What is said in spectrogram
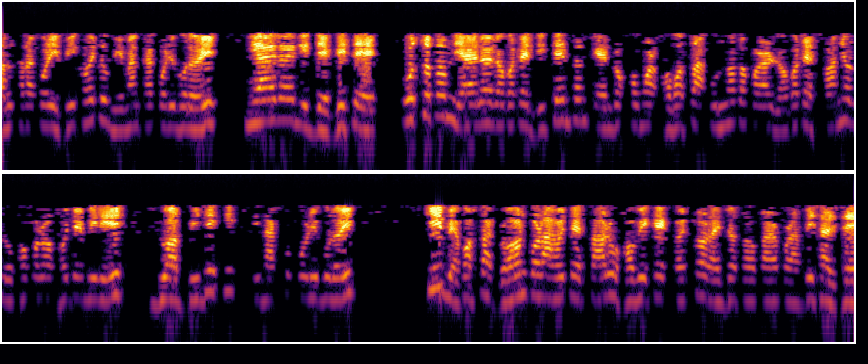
আলোচনা কৰি বিষয়টো মীমাংসা কৰিবলৈ ন্যায়ালয়ে নিৰ্দেশ দিছে। উচ্চতম ন্যায়ালয়ে লগতে ডিটেনশ্যন কেন্দ্ৰসমূহৰ অৱস্থা উন্নত কৰাৰ লগতে স্থানীয় লোকসকলৰ সৈতে মিলি যোৱা বিদেশীক চিনাক্ত কৰিবলৈ কি ব্যৱস্থা গ্ৰহণ কৰা হৈছে তাৰো সবিশেষ তথ্য ৰাজ্য চৰকাৰৰ পৰা বিচাৰিছে।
